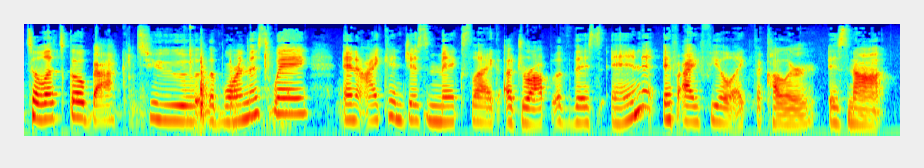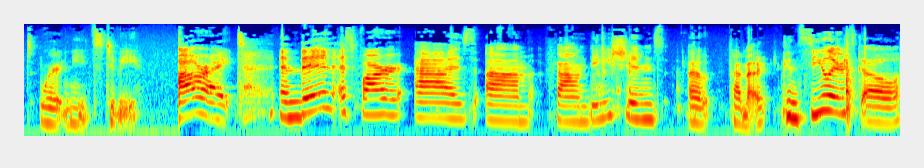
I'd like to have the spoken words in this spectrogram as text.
So let's go back to the Born This Way and I can just mix like a drop of this in if I feel like the color is not where it needs to be. All right, and then as far as um, foundations, oh, concealers go,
